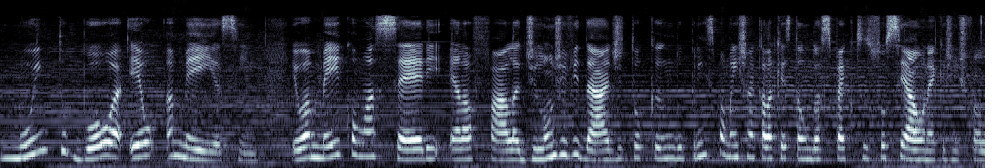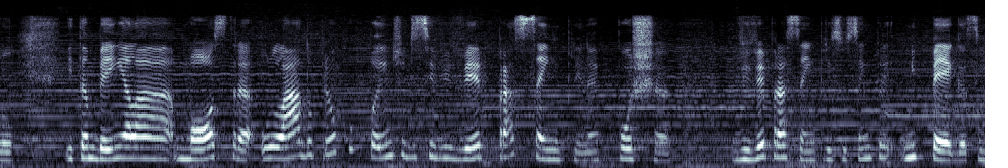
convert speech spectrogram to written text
Muito boa. Eu amei, assim. Eu amei como a série ela fala de longevidade, tocando principalmente naquela questão do aspecto social, né, que a gente falou. E também ela mostra o lado preocupante de se viver para sempre, né? Poxa, viver para sempre, isso sempre me pega, assim,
